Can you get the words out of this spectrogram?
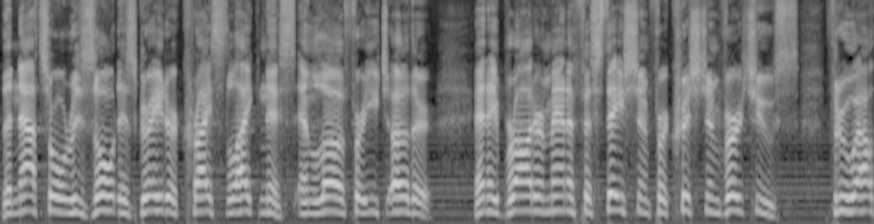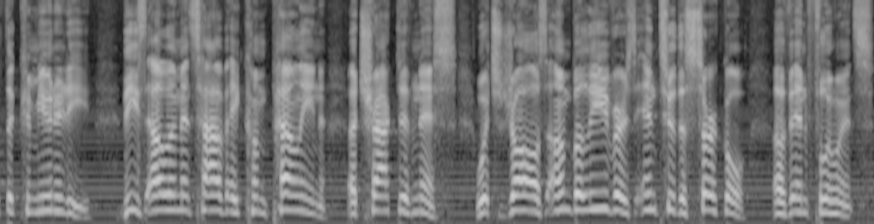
The natural result is greater Christ likeness and love for each other, and a broader manifestation for Christian virtues throughout the community. These elements have a compelling attractiveness which draws unbelievers into the circle of influence.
